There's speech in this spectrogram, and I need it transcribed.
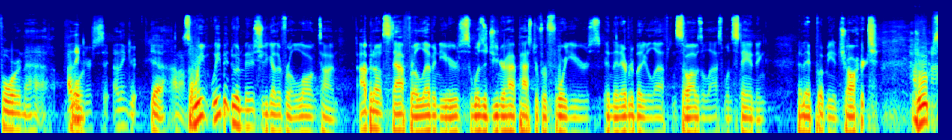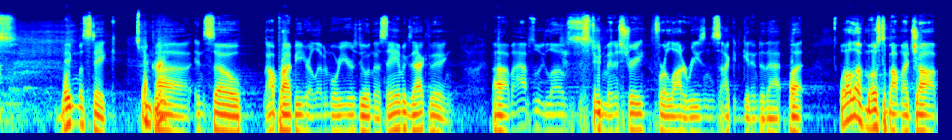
Four and a half. I think you're. si- I think you're. Yeah, I don't know. So we've we've been doing ministry together for a long time. I've been on staff for 11 years. Was a junior high pastor for four years, and then everybody left, and so I was the last one standing, and they put me in charge. Oops, big mistake. It's been great. Uh, and so I'll probably be here 11 more years doing the same exact thing. Um, I absolutely love student ministry for a lot of reasons. I could get into that. But what I love most about my job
